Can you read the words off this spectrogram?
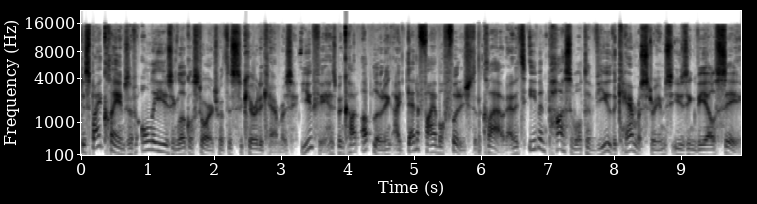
Despite claims of only using local storage with its security cameras, Eufy has been caught uploading identifiable footage to the cloud, and it's even possible to view the camera streams using VLC.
